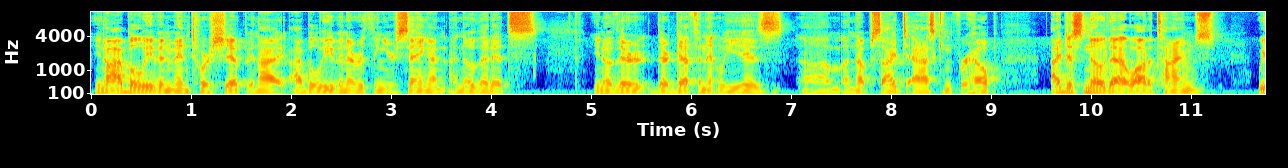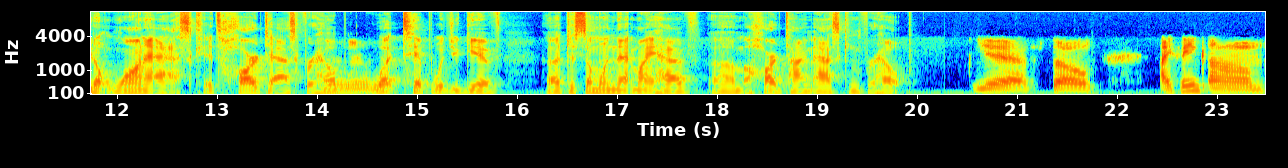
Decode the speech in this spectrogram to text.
you know, I believe in mentorship, and I I believe in everything you're saying. I, I know that it's, you know, there there definitely is um, an upside to asking for help. I just know that a lot of times we don't want to ask. It's hard to ask for help. What tip would you give uh, to someone that might have um, a hard time asking for help? Yeah. So I think, um,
